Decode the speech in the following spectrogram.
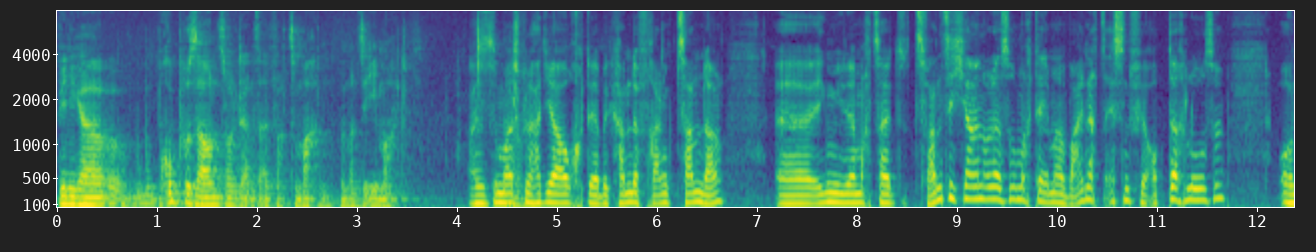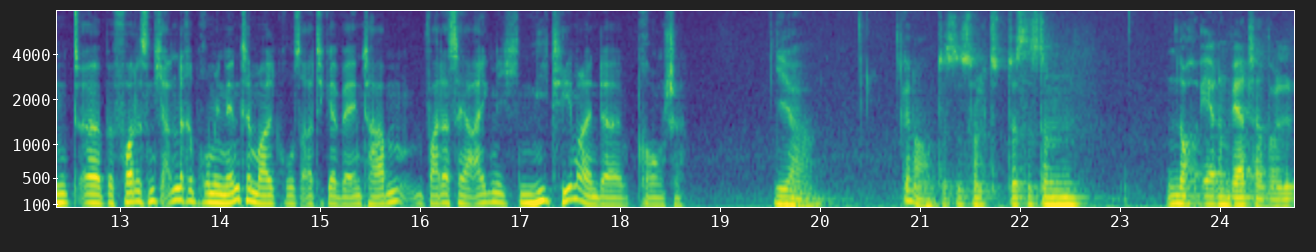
weniger rumposaunen sollte, als einfach zu machen, wenn man sie eh macht. Also zum Beispiel ja. hat ja auch der bekannte Frank Zander, äh, irgendwie, der macht seit 20 Jahren oder so, macht er immer Weihnachtsessen für Obdachlose. Und äh, bevor das nicht andere Prominente mal großartig erwähnt haben, war das ja eigentlich nie Thema in der Branche. Ja, genau. Das ist halt, das ist dann noch ehrenwerter, weil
